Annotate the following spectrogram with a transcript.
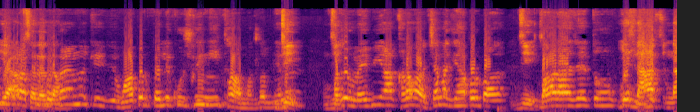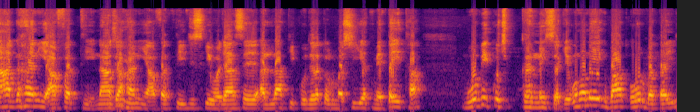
या आप बताया ना कि वहाँ पर पहले कुछ भी नहीं था मतलब जी, जी। अगर मैं भी यहाँ खड़ा हूँ अचानक यहाँ पर। बाढ़ आ जाए तो ये ना नागहानी आफत थी नागहानी आफत थी जिसकी वजह से अल्लाह की कुदरत और मशीयत में तय था। वो भी कुछ कर नहीं सके। उन्होंने एक बात और बताई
